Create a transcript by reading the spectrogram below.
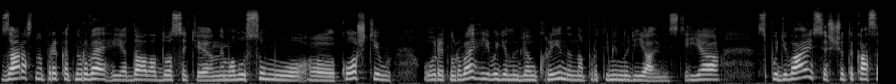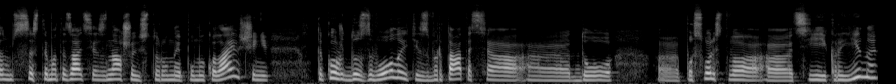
Зараз, наприклад, Норвегія дала досить е, немалу суму е, коштів. Уряд Норвегії виділив для України на протимінну діяльність. І я сподіваюся, що така систематизація з нашої сторони по Миколаївщині також дозволить звертатися е, до е, посольства е, цієї країни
